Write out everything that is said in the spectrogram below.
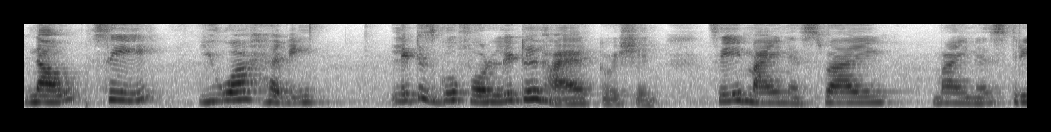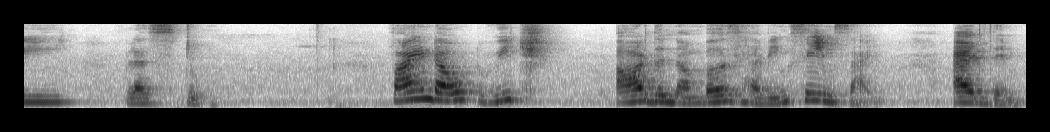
Now say you are having let us go for little higher question. Say minus 5 minus 3 plus 2 find out which are the numbers having same sign. Add them.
